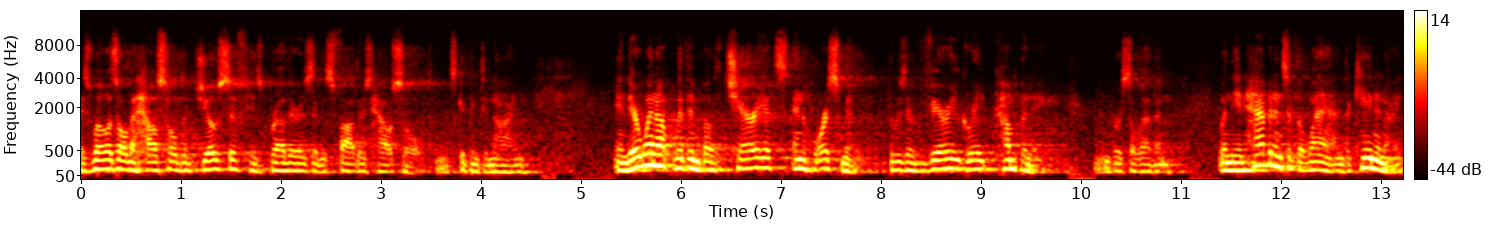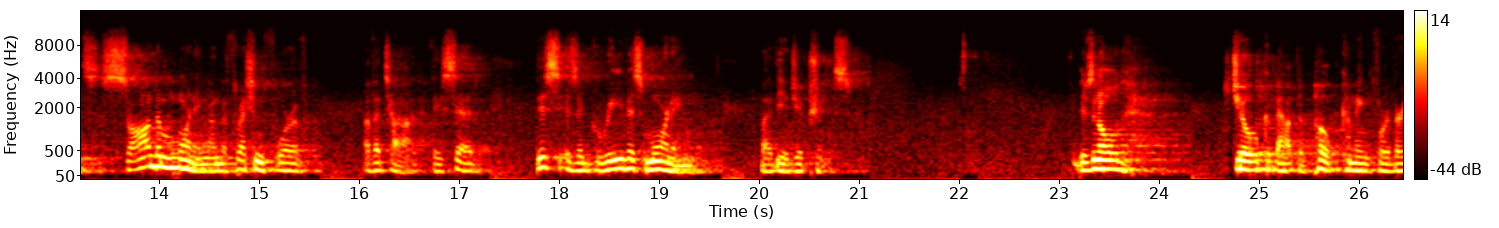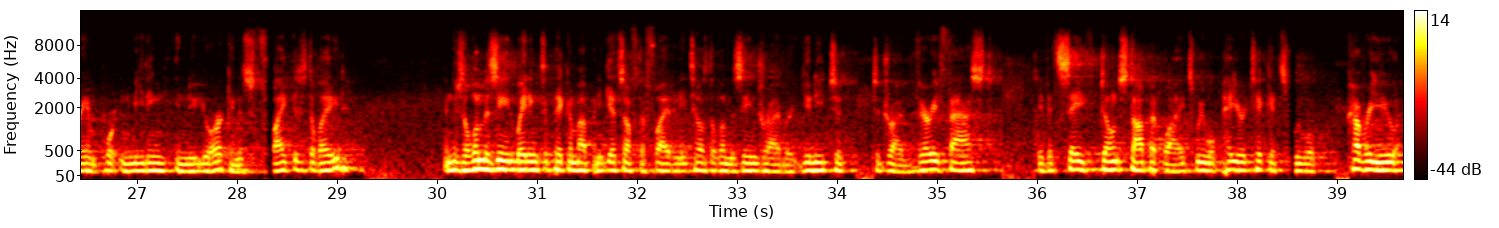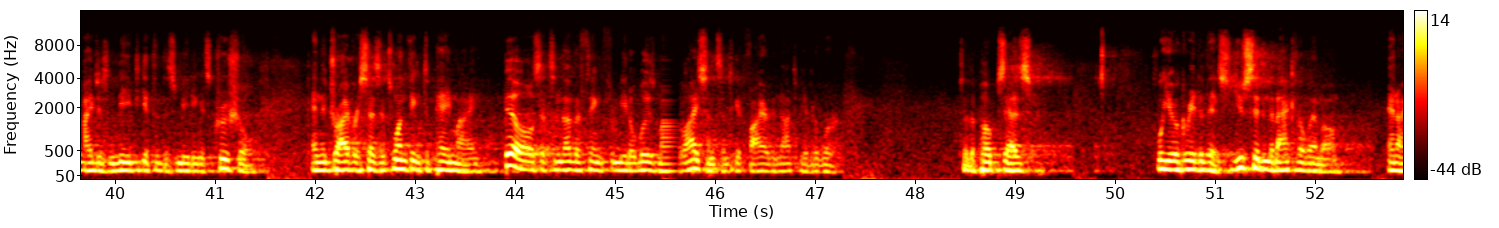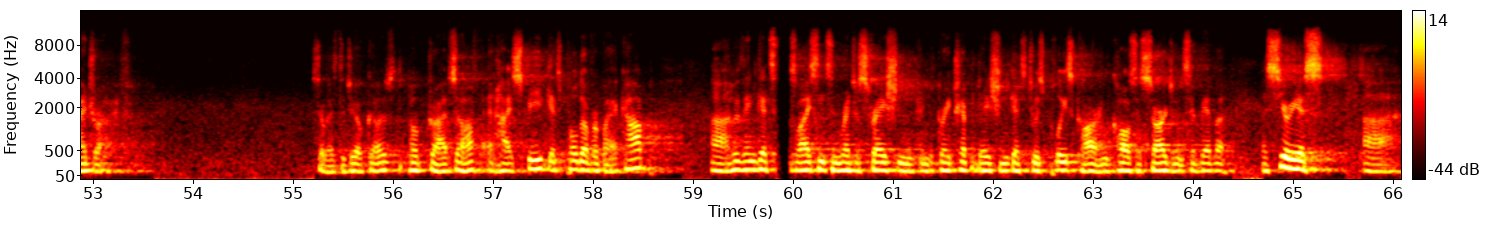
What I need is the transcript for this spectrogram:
as well as all the household of Joseph, his brothers, and his father's household. I'm skipping to nine. And there went up with him both chariots and horsemen. It was a very great company. In verse 11, when the inhabitants of the land, the Canaanites, saw the mourning on the threshing floor of, of Atad, they said, this is a grievous mourning by the Egyptians. There's an old joke about the Pope coming for a very important meeting in New York and his flight is delayed. And there's a limousine waiting to pick him up, and he gets off the flight and he tells the limousine driver, You need to, to drive very fast. If it's safe, don't stop at lights. We will pay your tickets. We will cover you. I just need to get to this meeting. It's crucial. And the driver says, It's one thing to pay my bills, it's another thing for me to lose my license and to get fired and not to be able to work. So the Pope says, Will you agree to this? You sit in the back of the limo, and I drive. So, as the joke goes, the Pope drives off at high speed, gets pulled over by a cop, uh, who then gets his license and registration, and with great trepidation gets to his police car and calls his sergeant and said, We have a, a serious uh,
